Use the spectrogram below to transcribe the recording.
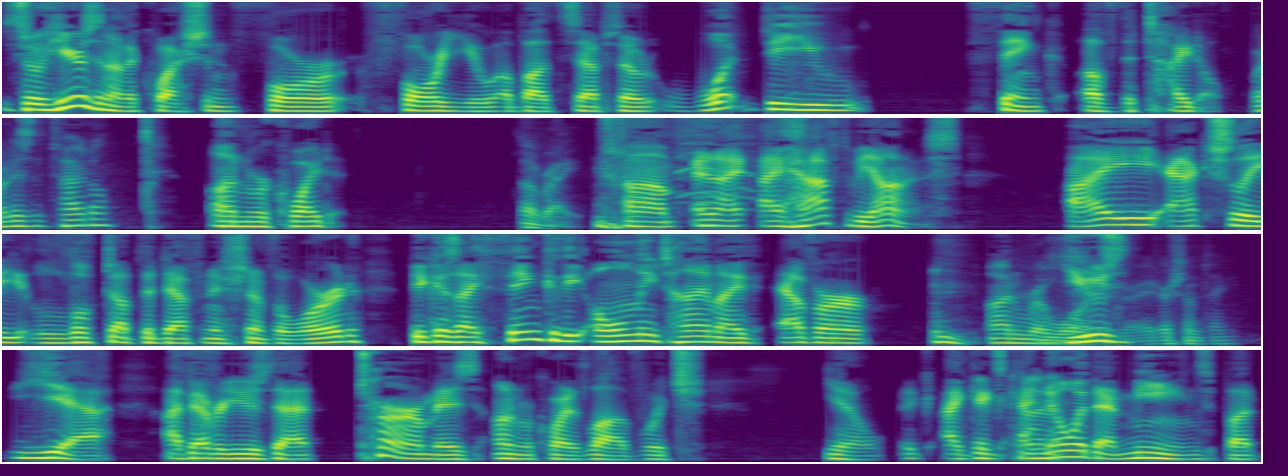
so here's another question for for you about this episode. What do you think of the title, What is the title? Unrequited? Oh, right. Um, and I, I have to be honest. I actually looked up the definition of the word because I think the only time I've ever, Unrewarded, Used- right, or something. yeah, I've ever used that term is unrequited love, which, you know, I, I, I know what that means, but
